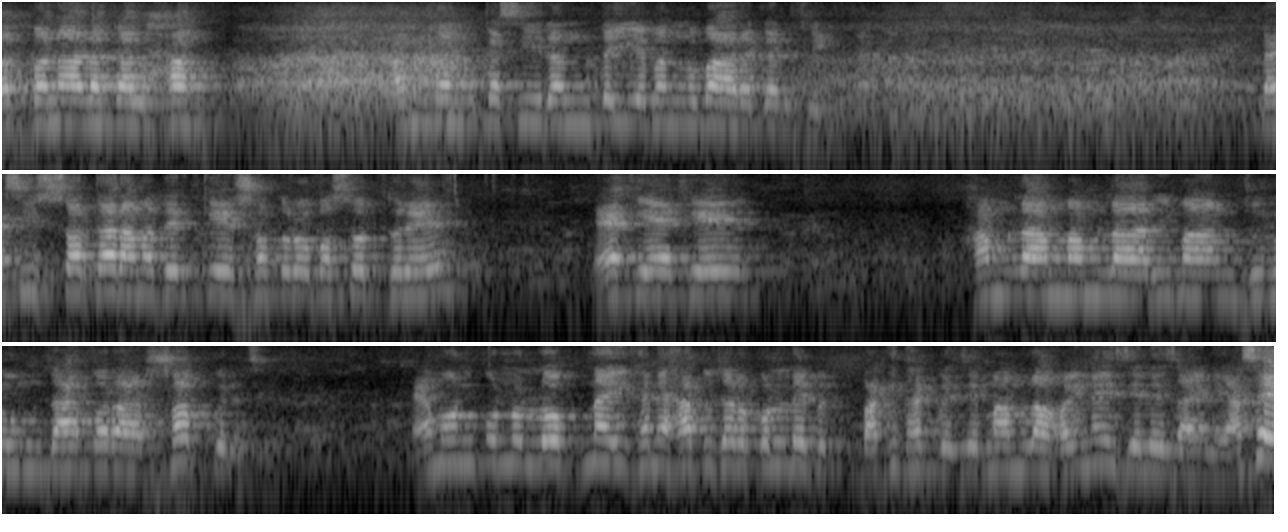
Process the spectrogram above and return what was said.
রব্বানা লাকাল হাম হামদান কাসিরান তাইয়্যিবান মুবারাকান ফি। ফ্যাসিস্ট সরকার আমাদেরকে সতেরো বছর ধরে একে একে হামলা, মামলা রিমান জুলুম যা করা সব করেছে। এমন কোন লোক নাই এখানে হাত উজাড়ো করলে বাকি থাকবে যে মামলা হয় নাই, জেলে যায় নাই। আছে?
